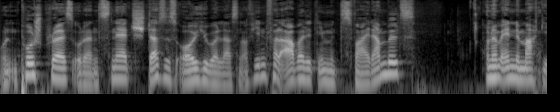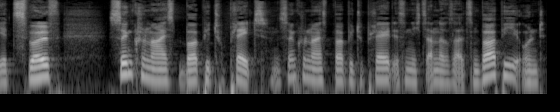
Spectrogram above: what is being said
und ein Push Press oder ein Snatch, das ist euch überlassen. Auf jeden Fall arbeitet ihr mit zwei Dumbbells und am Ende macht ihr zwölf Synchronized Burpee to Plate. Ein Synchronized Burpee to Plate ist nichts anderes als ein Burpee und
